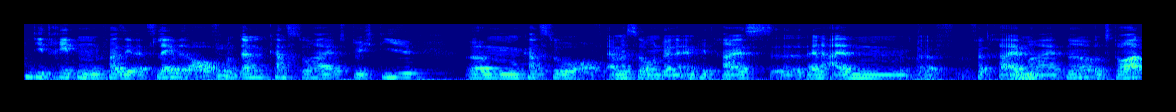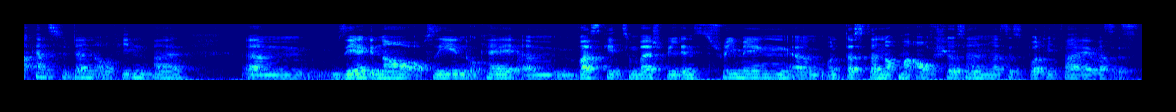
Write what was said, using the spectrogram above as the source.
Die treten quasi als Label auf Mhm. und dann kannst du halt durch die ähm, kannst du auf Amazon deine MP3s, äh, deine Alben äh, vertreiben Mhm. halt, ne? Und dort kannst du dann auf jeden Fall ähm, sehr genau auch sehen, okay, ähm, was geht zum Beispiel ins Streaming ähm, und das dann nochmal aufschlüsseln, was ist Spotify, was ist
